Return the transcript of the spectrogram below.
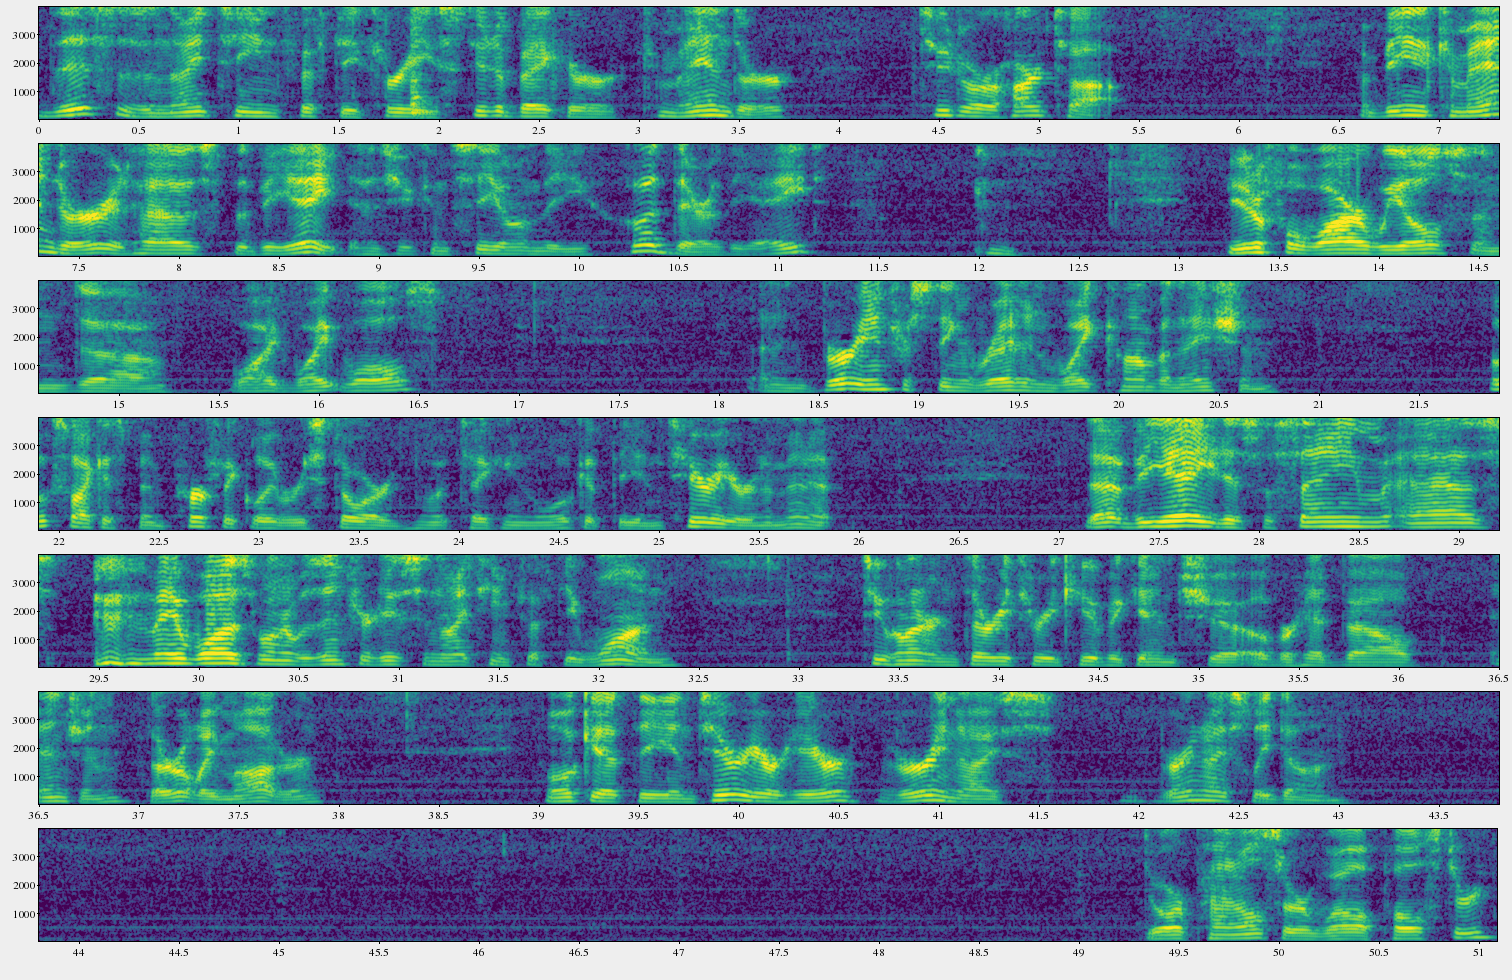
This is a 1953 Studebaker Commander two-door hardtop. And being a Commander, it has the V8, as you can see on the hood there, the 8. Beautiful wire wheels and uh, wide white walls. And very interesting red and white combination. Looks like it's been perfectly restored. We're taking a look at the interior in a minute. That V8 is the same as it was when it was introduced in 1951. 233 cubic inch uh, overhead valve engine, thoroughly modern. Look at the interior here, very nice, very nicely done. Door panels are well upholstered.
